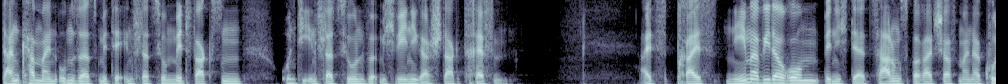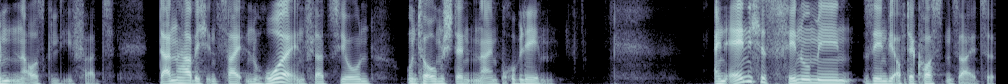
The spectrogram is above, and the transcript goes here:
dann kann mein Umsatz mit der Inflation mitwachsen und die Inflation wird mich weniger stark treffen. Als Preisnehmer wiederum bin ich der Zahlungsbereitschaft meiner Kunden ausgeliefert. Dann habe ich in Zeiten hoher Inflation unter Umständen ein Problem. Ein ähnliches Phänomen sehen wir auf der Kostenseite.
